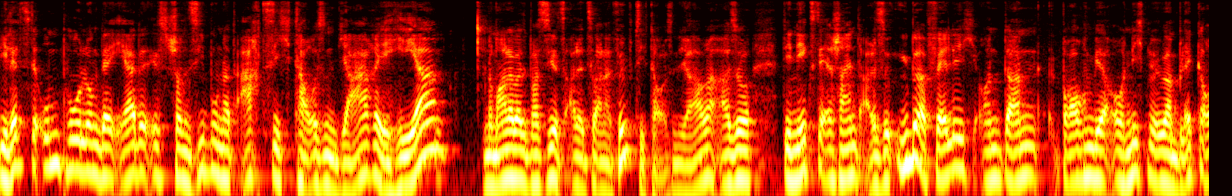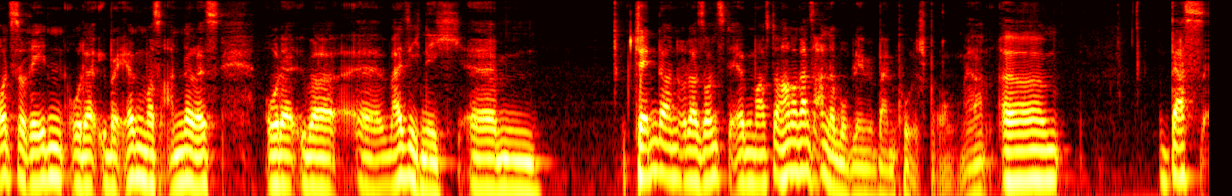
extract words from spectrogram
Die letzte Umpolung der Erde ist schon 780.000 Jahre her. Normalerweise passiert es alle 250.000 Jahre. Also die nächste erscheint also überfällig und dann brauchen wir auch nicht nur über einen Blackout zu reden oder über irgendwas anderes oder über, äh, weiß ich nicht, ähm, Gendern oder sonst irgendwas. Da haben wir ganz andere Probleme beim Polsprung. Ja. Ähm, das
